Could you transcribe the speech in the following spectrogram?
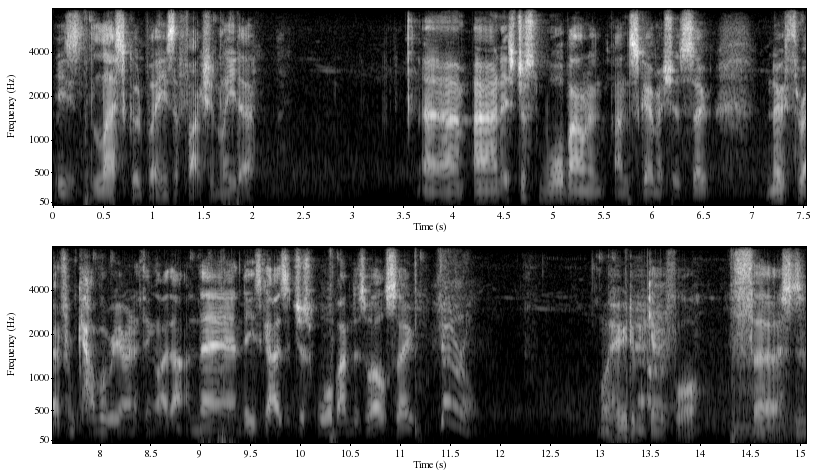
He's less good, but he's the faction leader. Um, and it's just warband and, and skirmishers, so no threat from cavalry or anything like that. And then these guys are just warband as well, so General! well, who do we go for first?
